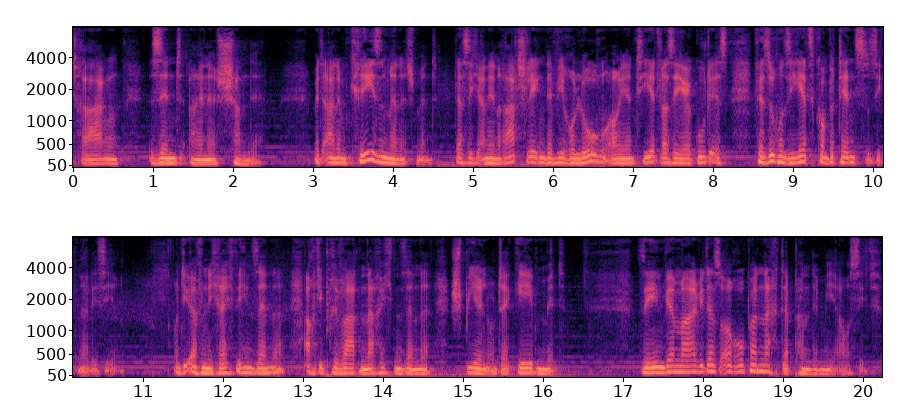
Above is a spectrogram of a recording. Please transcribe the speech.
tragen, sind eine Schande. Mit einem Krisenmanagement, das sich an den Ratschlägen der Virologen orientiert, was sicher gut ist, versuchen sie jetzt Kompetenz zu signalisieren. Und die öffentlich-rechtlichen Sender, auch die privaten Nachrichtensender spielen untergeben mit. Sehen wir mal, wie das Europa nach der Pandemie aussieht.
